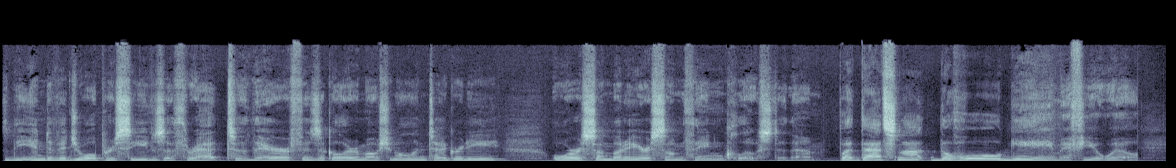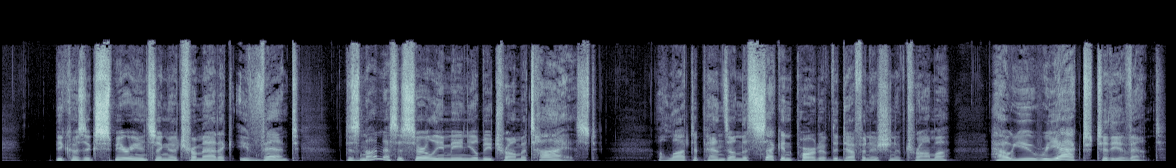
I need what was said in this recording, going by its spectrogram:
The individual perceives a threat to their physical or emotional integrity or somebody or something close to them. But that's not the whole game, if you will. Because experiencing a traumatic event does not necessarily mean you'll be traumatized. A lot depends on the second part of the definition of trauma how you react to the event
